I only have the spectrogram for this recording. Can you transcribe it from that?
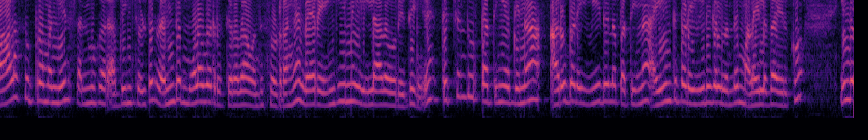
பாலசுப்ரமணியர் சண்முகர் அப்படின்னு சொல்லிட்டு ரெண்டு மூலவர் இருக்கிறதா வந்து சொல்றாங்க. வேற எங்கேயுமே இல்லாத ஒரு இதுங்க திருச்செந்தூர் பாத்தீங்க அப்படின்னா அறுபடை வீடுல பாத்தீங்கன்னா ஐந்து படை வீடுகள் வந்து மலையில தான் இருக்கும். இந்த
